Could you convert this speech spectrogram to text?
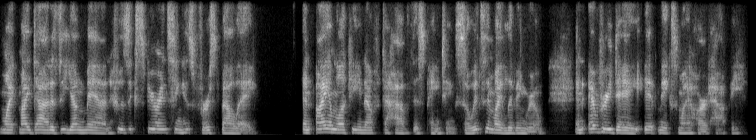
my, my dad is a young man who's experiencing his first ballet. And I am lucky enough to have this painting. So it's in my living room. And every day it makes my heart happy.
